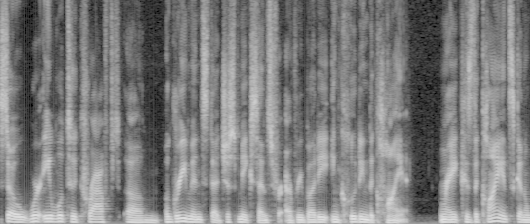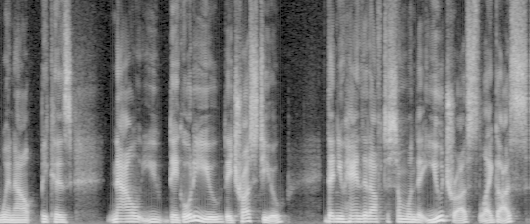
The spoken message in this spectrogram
So we're able to craft um, agreements that just make sense for everybody including the client right? Because the client's going to win out because now you they go to you, they trust you, then you hand it off to someone that you trust, like us.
